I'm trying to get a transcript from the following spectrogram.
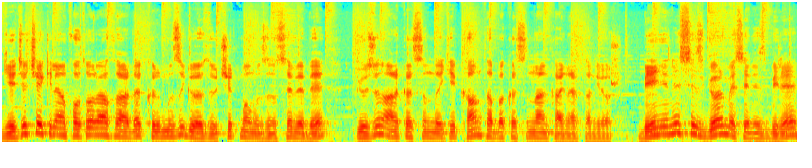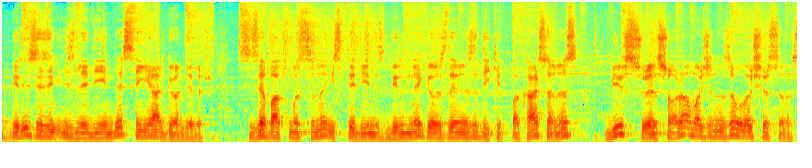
Gece çekilen fotoğraflarda kırmızı gözlü çıkmamızın sebebi gözün arkasındaki kan tabakasından kaynaklanıyor. Beynini siz görmeseniz bile biri sizi izlediğinde sinyal gönderir. Size bakmasını istediğiniz birine gözlerinizi dikip bakarsanız bir süre sonra amacınıza ulaşırsınız.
